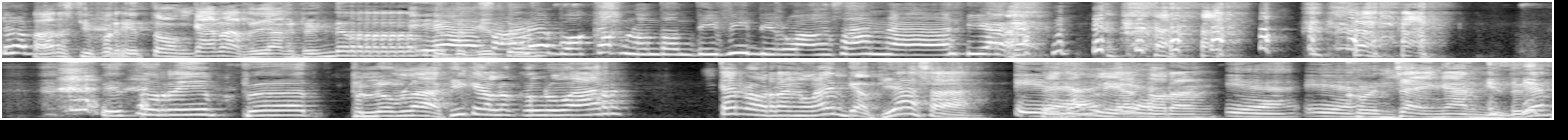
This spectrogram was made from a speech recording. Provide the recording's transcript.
Harus diperhitungkan ada yang denger ya, gitu-gitu. soalnya bokap nonton TV di ruang sana ya kan? Itu ribet. Belum lagi kalau keluar kan orang lain nggak biasa. Ya iya, ya kan? Lihat iya, orang iya, iya. goncengan gitu kan?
